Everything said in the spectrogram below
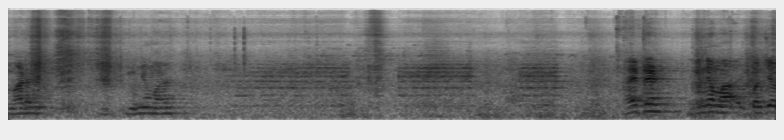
மாடல் என்ன மாடல் హాయ్ ఫ్రెండ్ గిన్నె మా కొంచెం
